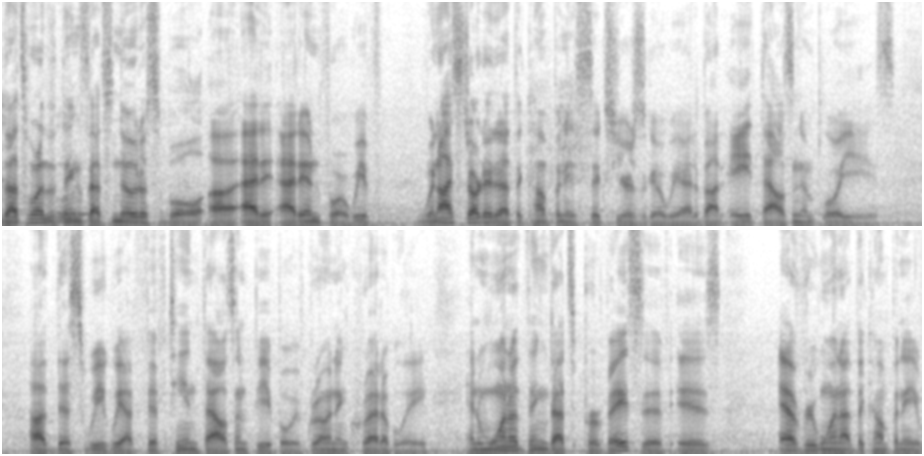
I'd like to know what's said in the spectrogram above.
That's one of the things that's noticeable uh, at, at Infor. We've, when I started at the company six years ago, we had about 8,000 employees. Uh, this week we have 15,000 people, we've grown incredibly. And one of the things that's pervasive is everyone at the company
